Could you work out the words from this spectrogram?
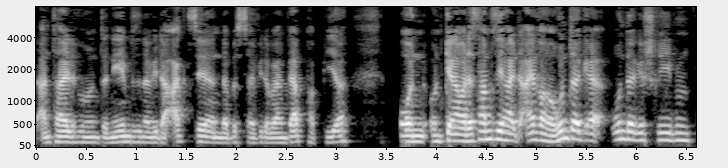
Anteile von Unternehmen sind dann wieder Aktien und da bist du halt wieder beim Wertpapier. Und, und genau, das haben sie halt einfach runterge runtergeschrieben,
